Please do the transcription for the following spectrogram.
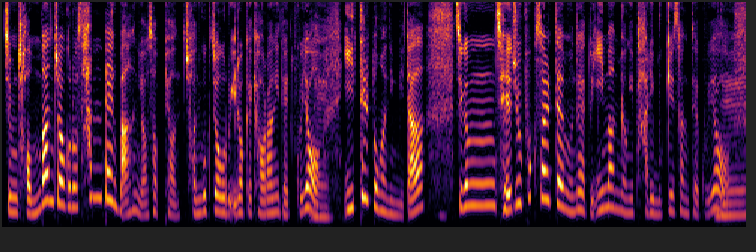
지금 전반적으로 346편 전국적으로 이렇게 결항이 됐고요. 네. 이틀 동안입니다. 지금 제주 폭설 때문에 또 2만 명이 발이 묶인 상태고요. 네.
